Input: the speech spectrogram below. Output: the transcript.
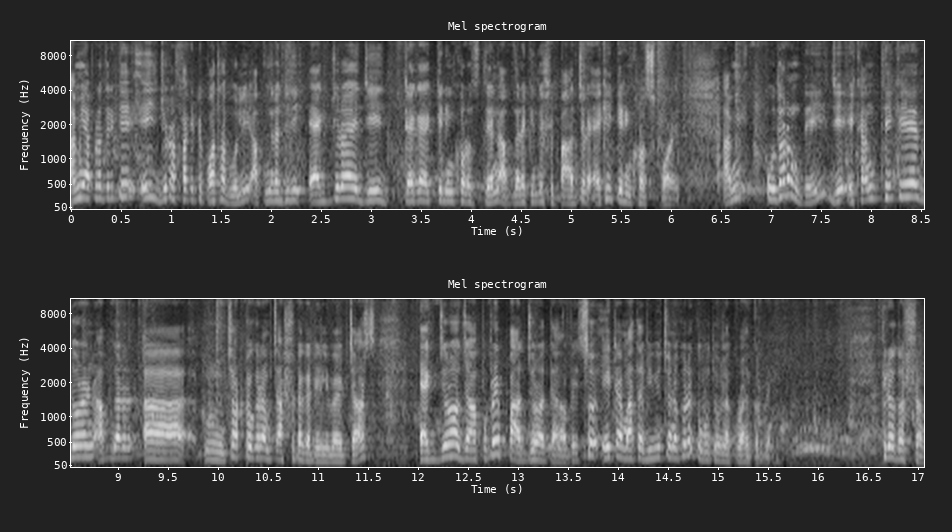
আমি আপনাদেরকে এই জোড়া ফাঁকে একটা কথা বলি, আপনারা যদি এক জোড়ায় যে টাকা কেরিং খরচ দেন, আপনারা কিন্তু সেই পাঁচ জোড়া একই কেরিং খরচ পড়ে। আমি উদাহরণ দিই যে এখান থেকে ধরেন আপনার চট্টগ্রাম চারশো টাকা ডেলিভারি চার্জ এক জোড়াও যাওয়া পড়বে, পাঁচ জোড়া দেওয়া হবে। সো এটা মাথা বিবেচনা করে কবুতরগুলো ক্রয় করবেন। প্রিয় দর্শক,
